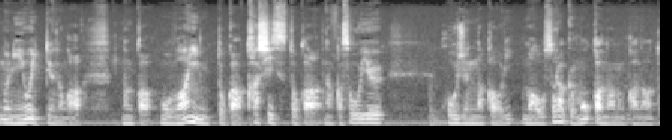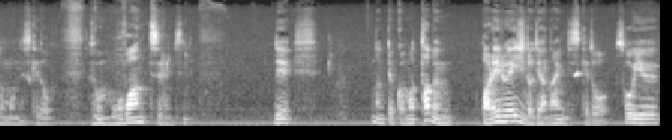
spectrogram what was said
の匂いっていうのがなんかもうワインとかカシスとかなんかそういう芳醇な香り。まあおそらくモカなのかなと思うんですけどすごいモワンってするんですね。でなんていうかまあ多分バレルエイジドではないんですけどそういう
